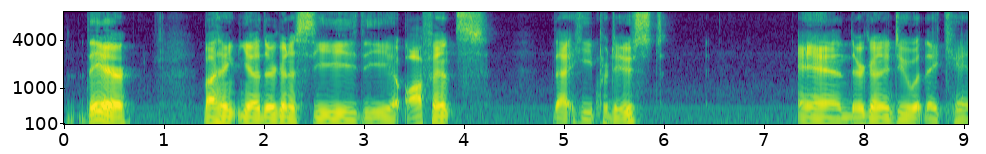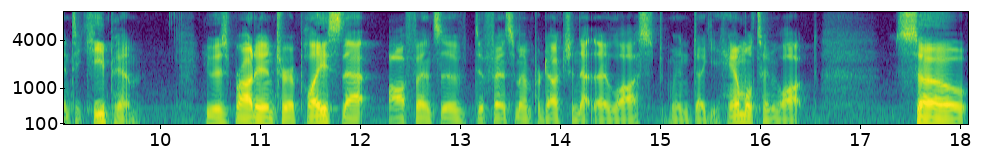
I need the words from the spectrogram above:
there. But I think you know they're going to see the offense that he produced, and they're going to do what they can to keep him. He was brought in to replace that offensive defenseman production that they lost when Dougie Hamilton walked. So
